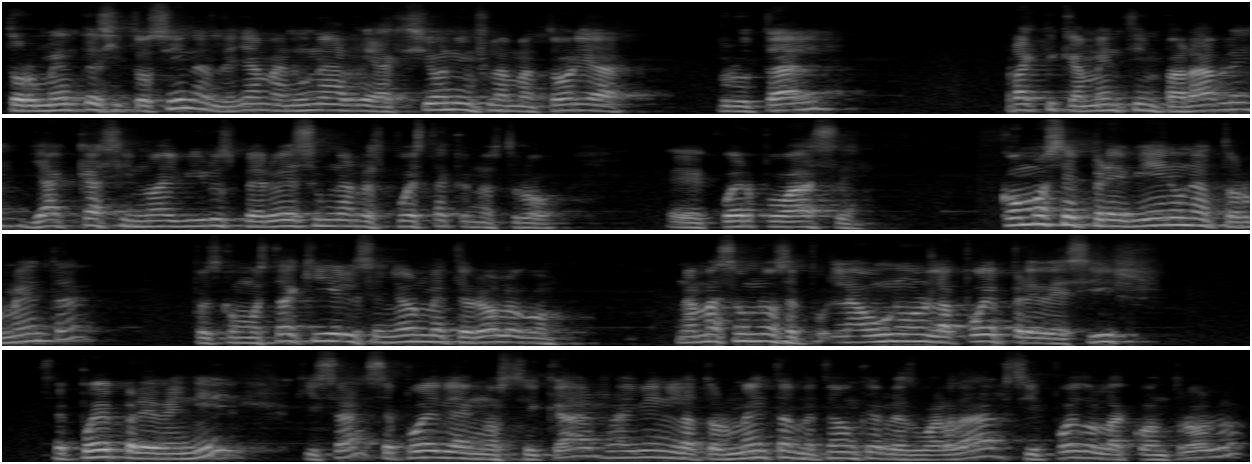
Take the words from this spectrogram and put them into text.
tormenta de citocinas, le llaman, una reacción inflamatoria brutal, prácticamente imparable. Ya casi no hay virus, pero es una respuesta que nuestro eh, cuerpo hace. ¿Cómo se previene una tormenta? Pues como está aquí el señor meteorólogo, nada más uno, la, uno la puede predecir. Se puede prevenir, quizás, se puede diagnosticar. Ahí viene la tormenta, me tengo que resguardar. Si puedo, la controlo.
